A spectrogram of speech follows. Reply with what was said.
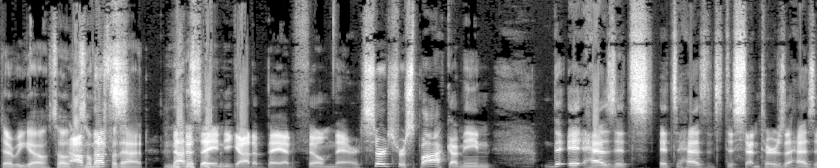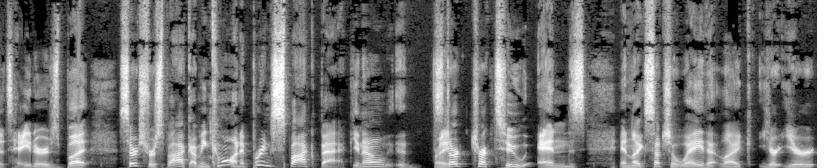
there we go. So I'm so not much for that. not saying you got a bad film there. Search for Spock. I mean, it has its it has its dissenters, it has its haters, but Search for Spock. I mean, come on, it brings Spock back. You know, Right. Star Trek Two ends in like such a way that like your your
